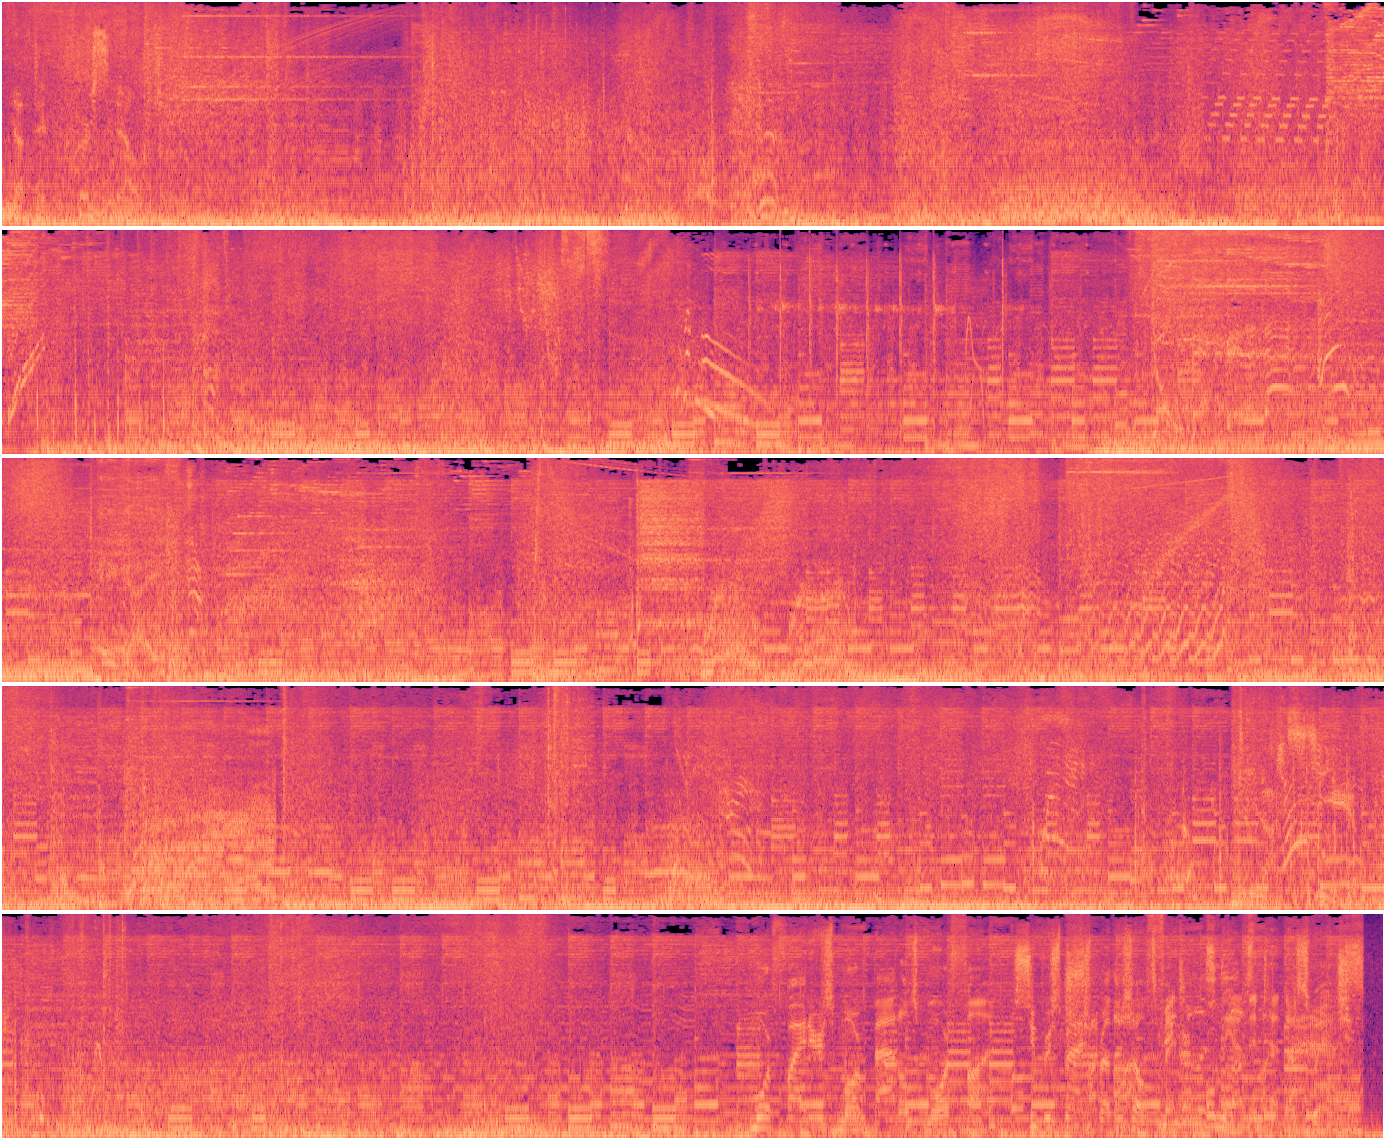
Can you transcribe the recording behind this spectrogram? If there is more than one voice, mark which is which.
Speaker 1: Nothing personal.
Speaker 2: More fighters, more battles, more fun. Super Smash Bros. Ultimate, only on Nintendo. Switch.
